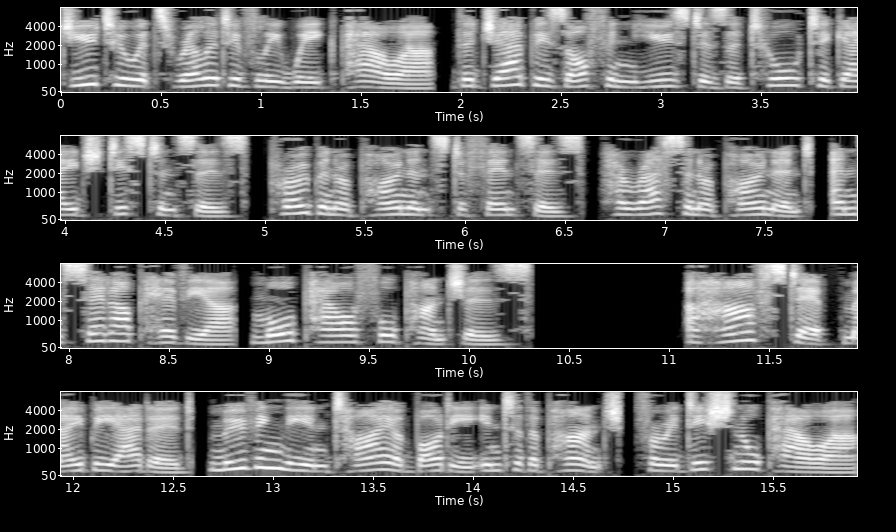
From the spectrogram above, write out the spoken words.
Due to its relatively weak power, the jab is often used as a tool to gauge distances, probe an opponent's defenses, harass an opponent, and set up heavier, more powerful punches. A half step may be added, moving the entire body into the punch, for additional power.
